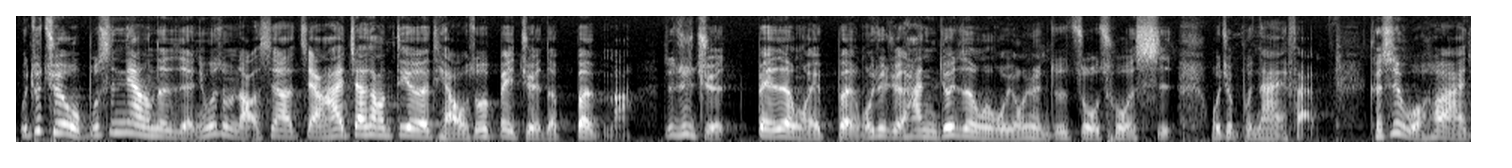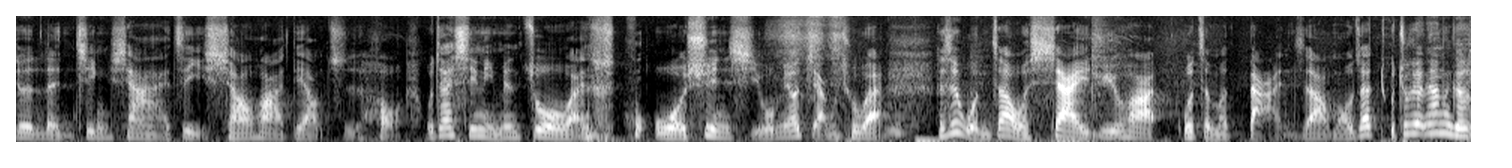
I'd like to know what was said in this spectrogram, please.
我就觉得我不是那样的人，你为什么老是要这样？还加上第二条，我说被觉得笨嘛。就就觉得被认为笨，我就觉得他，你就认为我永远都是做错事，我就不耐烦。可是我后来就冷静下来，自己消化掉之后，我在心里面做完 我讯息，我没有讲出来。可是我，你知道我下一句话我怎么打，你知道吗？我在我就跟他那个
